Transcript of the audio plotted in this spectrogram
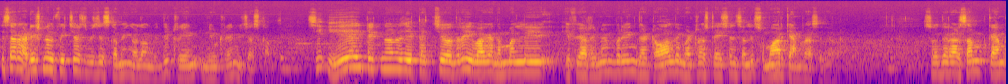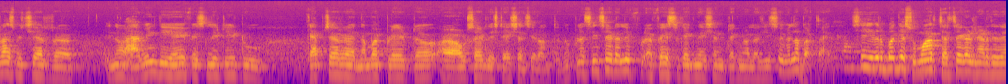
These are additional features which is coming coming along the train new train which which come see A I technology touch ಅಂದರೆ ಇವಾಗ ನಮ್ಮಲ್ಲಿ if you are remembering that all the metro ಸ್ಟೇಷನ್ಸಲ್ಲಿ ಸುಮಾರು ಕ್ಯಾಮ್ರಾಸ್ ಇದ್ದಾವೆ so there are some cameras which are you you having the A I facility to capture number plate outside the stations the ಇರೋವಂಥದ್ದು. ಪ್ಲಸ್ ಇನ್ಸೈಡಲ್ಲಿ ಫೇಸ್ ರಿಕಗ್ನೇಷನ್ ಟೆಕ್ನಾಲಜೀಸ್ ಇವೆಲ್ಲ ಬರ್ತಾ ಇದೆ. ಸೊ ಇದ್ರ ಬಗ್ಗೆ ಸುಮಾರು ಚರ್ಚೆಗಳು ನಡೆದಿದೆ,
